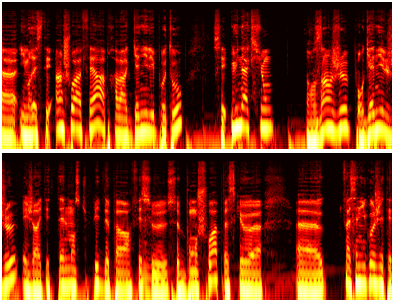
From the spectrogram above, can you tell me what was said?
euh, il me restait un choix à faire après avoir gagné les poteaux. C'est une action dans un jeu pour gagner le jeu et j'aurais été tellement stupide de pas avoir fait ce, ce bon choix parce que euh, face à Nico j'étais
